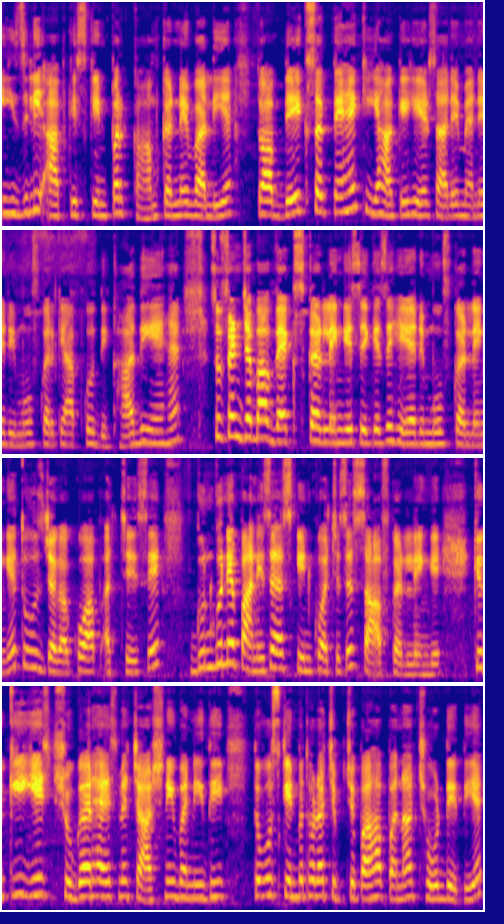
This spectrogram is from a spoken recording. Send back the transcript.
ईजिली आपकी स्किन पर काम करने वाली है। तो आप देख सकते हैं कि यहाँ के हेयर सारे मैंने रिमूव करके आपको दिखा दिए हैं। सो फ्रेंड जब आप वैक्स कर लेंगे इस तरीके से हेयर रिमूव कर लेंगे तो उस जगह को आप अच्छे से गुनगुने पानी से स्किन को अच्छे से साफ़ कर लेंगे। क्योंकि ये शुगर है, इसमें चाशनी बनी थी तो वो स्किन पर थोड़ा चिपचिपाहा पना छोड़ देती है।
